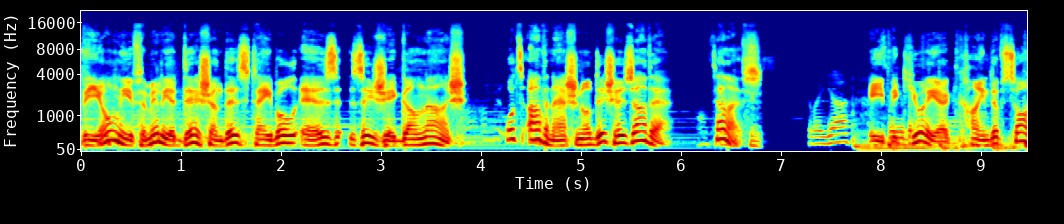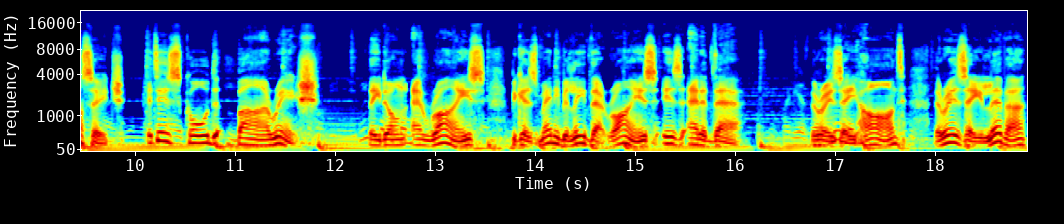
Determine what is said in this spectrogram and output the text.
The only familiar dish on this table is zhizhig galnash. What other national dishes are there? Tell us. A peculiar kind of sausage. It is called barish. They don't add rice because many believe that rice is added there. There is a heart, there is a liver,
